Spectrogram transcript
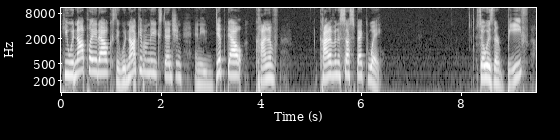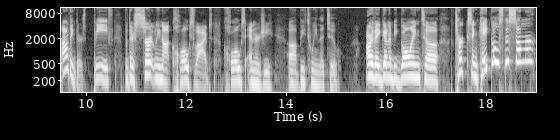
He would not play it out because they would not give him the extension, and he dipped out kind of kind of in a suspect way. So is there beef? I don't think there's beef, but there's certainly not close vibes, close energy uh, between the two. Are they going to be going to Turks and Caicos this summer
